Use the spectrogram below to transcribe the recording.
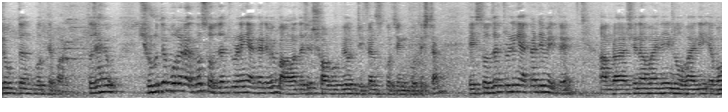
যোগদান করতে পারো। তো যাই হোক, শুরুতে বলে রাখব সোলজার ট্রেনিং একাডেমি বাংলাদেশের সর্ববৃহৎ ডিফেন্স কোচিং প্রতিষ্ঠান। এই সোলজার ট্রেনিং একাডেমিতে আমরা সেনাবাহিনী, নৌবাহিনী এবং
